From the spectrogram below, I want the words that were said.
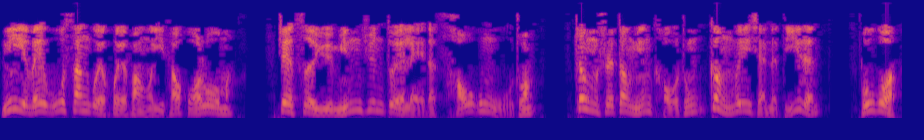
你以为吴三桂会放我一条活路吗？”这次与明军对垒的曹公武装，正是邓明口中更危险的敌人。不过，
